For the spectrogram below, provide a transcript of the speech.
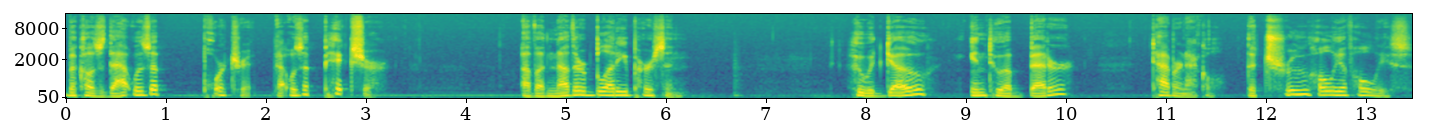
Because that was a portrait, that was a picture of another bloody person who would go into a better tabernacle the true Holy of Holies,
